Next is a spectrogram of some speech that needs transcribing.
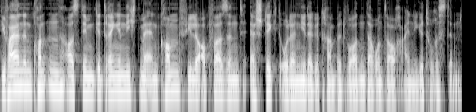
Die Feiernden konnten aus dem Gedränge nicht mehr entkommen. Viele Opfer sind erstickt oder niedergetrampelt worden, darunter auch einige Touristinnen.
